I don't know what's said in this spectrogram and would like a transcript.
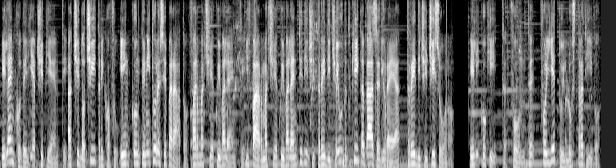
Elenco degli eccipienti. Acido citrico fu. In contenitore separato. Farmaci equivalenti. I farmaci equivalenti di C13 UD kit a base di urea, 13C sono. Elico Kit. Fonte, foglietto illustrativo.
